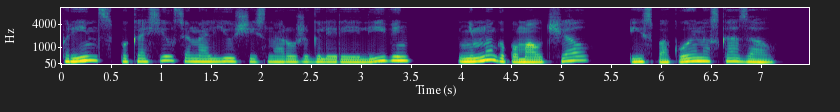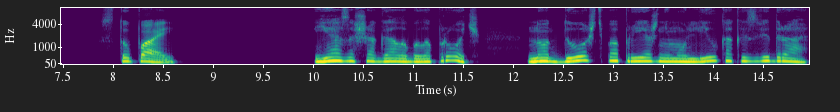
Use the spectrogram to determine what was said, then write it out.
Принц покосился на льющий снаружи галереи ливень, немного помолчал и спокойно сказал «Ступай». Я зашагала было прочь, но дождь по-прежнему лил, как из ведра,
